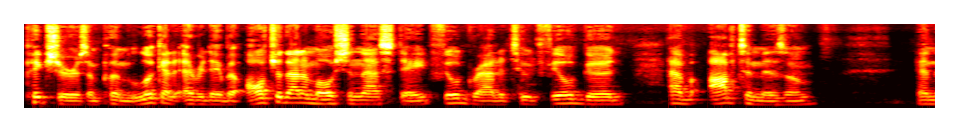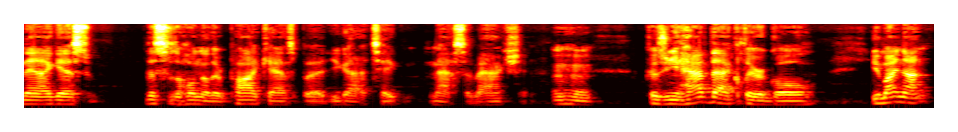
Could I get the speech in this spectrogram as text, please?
pictures and put them. Look at it every day, but alter that emotion, that state. Feel gratitude. Feel good. Have optimism, and then I guess this is a whole nother podcast. But you got to take massive action hmm because when you have that clear goal, you might not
